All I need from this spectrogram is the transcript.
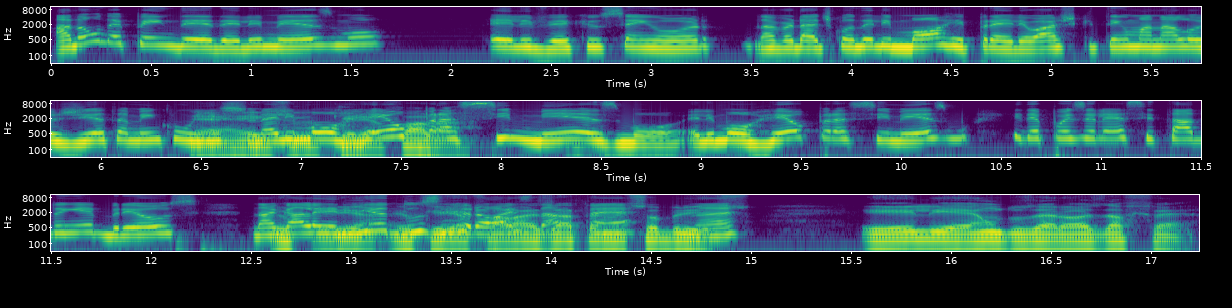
a não depender dele mesmo, ele vê que o Senhor, na verdade, quando ele morre para ele, eu acho que tem uma analogia também com é, isso, né? Ele morreu para si mesmo. Ele morreu para si mesmo e depois ele é citado em Hebreus na eu galeria queria, dos heróis falar da exatamente fé, sobre né? isso. Ele é um dos heróis da fé.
